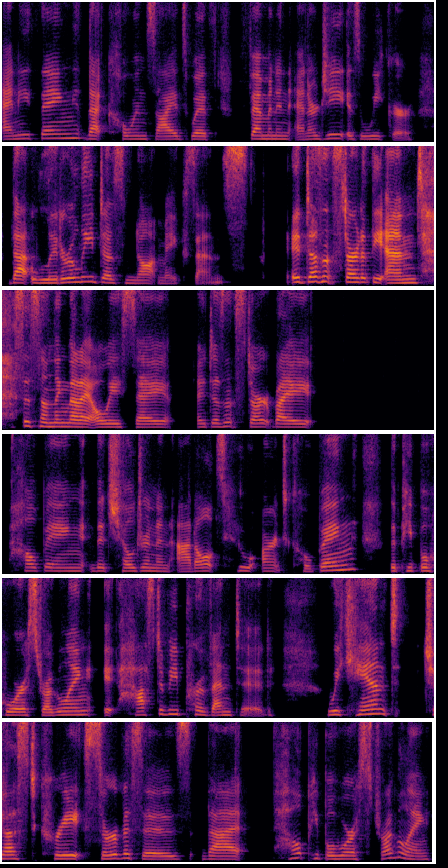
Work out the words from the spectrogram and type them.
anything that coincides with feminine energy is weaker. That literally does not make sense. It doesn't start at the end. This is something that I always say. It doesn't start by helping the children and adults who aren't coping, the people who are struggling. It has to be prevented. We can't just create services that help people who are struggling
